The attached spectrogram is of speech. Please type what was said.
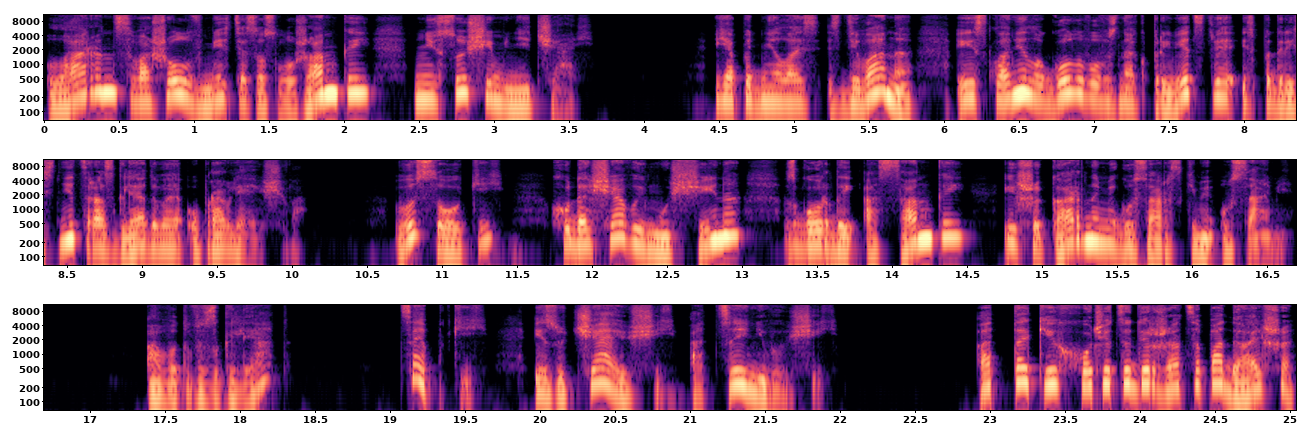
Ларенс вошел вместе со служанкой, несущей мне чай. Я поднялась с дивана и склонила голову в знак приветствия из-под ресниц, разглядывая управляющего. Высокий, худощавый мужчина с гордой осанкой и шикарными гусарскими усами. А вот взгляд цепкий, изучающий, оценивающий. От таких хочется держаться подальше,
